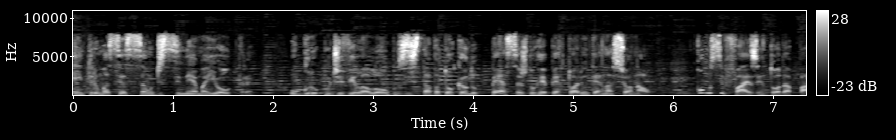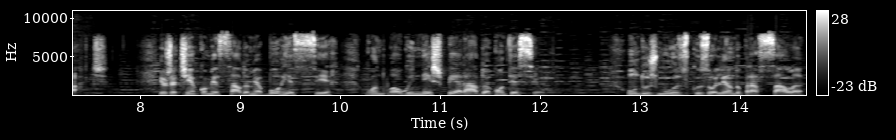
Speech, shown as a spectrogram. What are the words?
Entre uma sessão de cinema e outra, o grupo de Vila Lobos estava tocando peças do repertório internacional, como se faz em toda parte. Eu já tinha começado a me aborrecer quando algo inesperado aconteceu. Um dos músicos, olhando para a sala,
